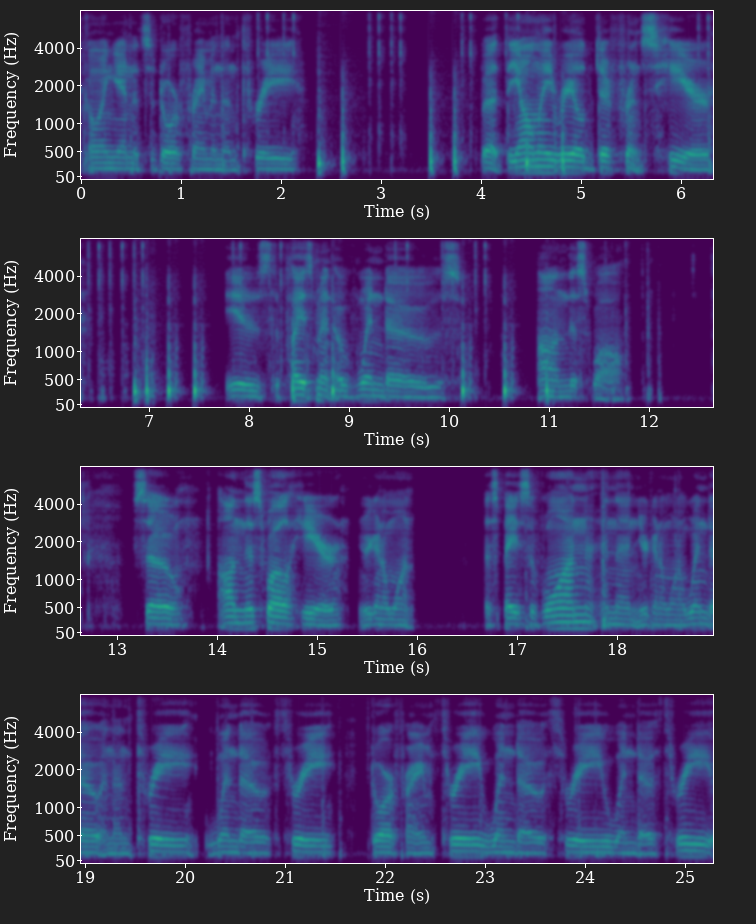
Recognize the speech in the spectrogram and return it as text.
going in, it's a door frame, and then three. But the only real difference here is the placement of windows on this wall. So on this wall here, you're going to want a space of 1, and then you're going to want a window, and then 3, window, 3, door frame, 3, window, 3, window, 3,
